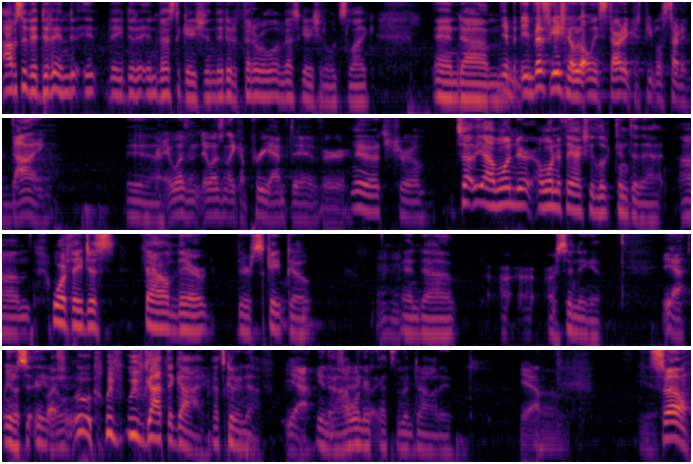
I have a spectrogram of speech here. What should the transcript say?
obviously, they did an, it, they did an investigation. They did a federal investigation. It looks like, and um, Yeah, but the investigation only started because people started dying. yeah, Right? It wasn't. It wasn't like a preemptive or. Yeah, that's true. So yeah, I wonder. I wonder if they actually looked into that, um, or if they just found their their scapegoat Mm-hmm. and uh, are, are, sending it. Yeah. You know, so, you know, "Ooh, we've we've got the guy. That's good enough. Yeah. You know, I wonder if that's the mentality. Yeah. Um, So,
